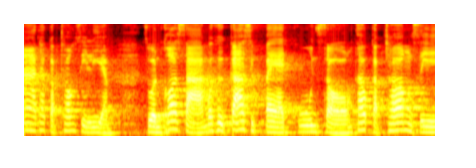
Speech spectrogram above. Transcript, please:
5 เท่ากับช่องสี่เหลี่ยม ส่วนข้อ 3 ก็คือ 98 คูณ 2 เท่ากับช่องสี่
